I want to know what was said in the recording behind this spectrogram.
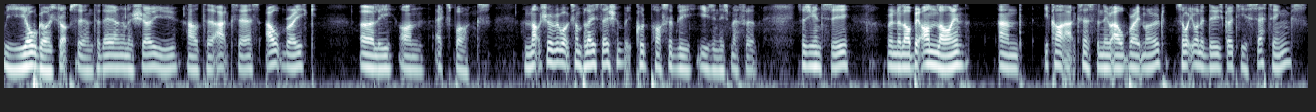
Yo guys, Drops here and today I'm going to show you how to access Outbreak early on Xbox. I'm not sure if it works on PlayStation but it could possibly using this method. So as you can see we're in the lobby online and you can't access the new Outbreak mode. So what you want to do is go to your settings.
